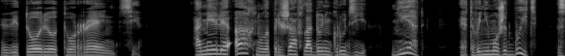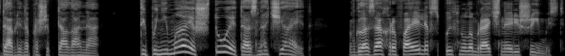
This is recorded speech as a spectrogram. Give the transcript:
«Виторио Торренти». Амелия ахнула, прижав ладонь к груди. «Нет, этого не может быть», — сдавленно прошептала она. «Ты понимаешь, что это означает?» В глазах Рафаэля вспыхнула мрачная решимость.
